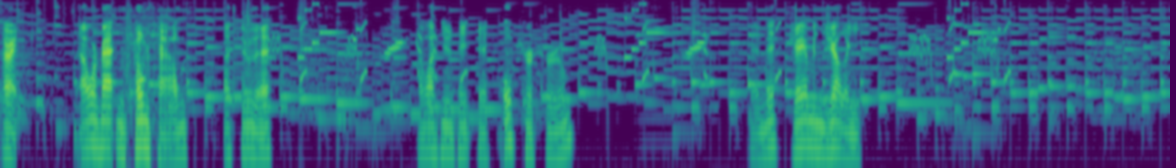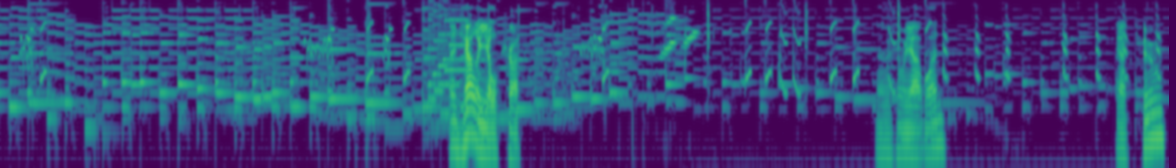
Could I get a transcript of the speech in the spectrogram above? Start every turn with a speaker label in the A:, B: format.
A: Alright. Now we're back in Toad Town. Let's do this. I want you to take this Ultra Shroom. And this Jam and Jelly. A Jelly Ultra. Uh, so we got one. Got two.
